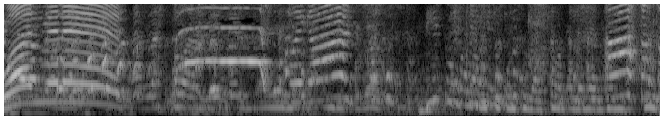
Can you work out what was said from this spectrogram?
One minute! Oh my gosh. Dito pa lang sa konsolasyon elementary Ah. school,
